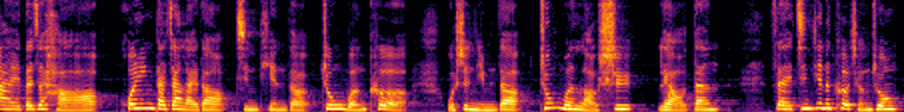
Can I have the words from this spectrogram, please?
嗨，大家好，欢迎大家来到今天的中文课，我是你们的中文老师廖丹。在今天的课程中，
